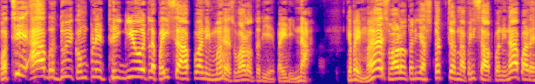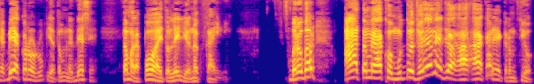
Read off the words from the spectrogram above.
પછી આ બધું કમ્પ્લીટ થઈ ગયું એટલે પૈસા આપવાની મહેશ વાળોતરિયાએ પાડી. ના. કે ભાઈ, મહેશ વાળોતરિયા સ્ટ્રક્ચરના પૈસા આપવાની ના પાડે છે, બે કરોડ રૂપિયા તમને દેશે. તમારા પોહાય તો લઈ લ્યો, નક કાંઈ નહીં. બરોબર? આ તમે આખો મુદ્દો જોયો ને જો આ આ કાર્યક્રમ થયો.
